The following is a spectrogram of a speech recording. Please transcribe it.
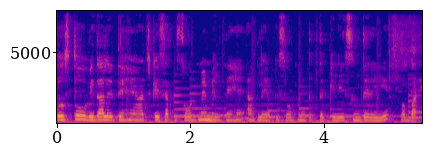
दोस्तों, विदा लेते हैं आज के इस एपिसोड में। मिलते हैं अगले एपिसोड में। तब तक के लिए सुनते रहिए। बाय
